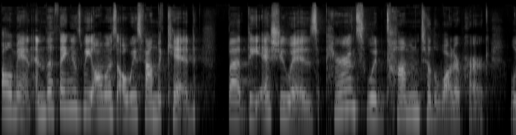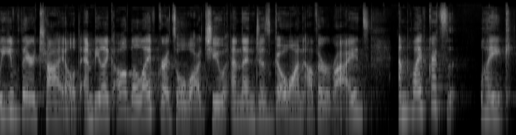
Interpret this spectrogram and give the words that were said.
Oh man, and the thing is, we almost always found the kid. But the issue is, parents would come to the water park, leave their child, and be like, oh, the lifeguards will watch you, and then just go on other rides. And the lifeguards, like,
